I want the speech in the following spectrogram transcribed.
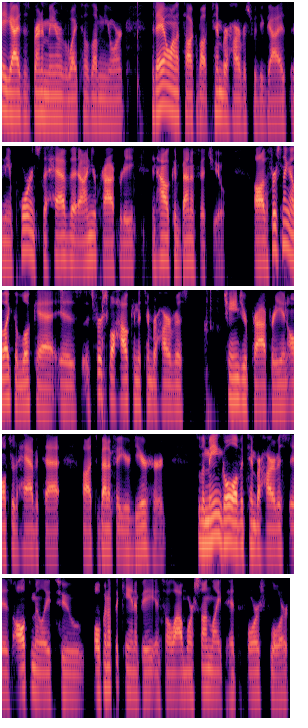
Hey guys, it's Brendan Maynard with Whitetails of New York. Today I want to talk about timber harvest with you guys and the importance to have that on your property and how it can benefit you. Uh, the first thing I like to look at is, is first of all, how can a timber harvest change your property and alter the habitat uh, to benefit your deer herd? So the main goal of a timber harvest is ultimately to open up the canopy and to allow more sunlight to hit the forest floor,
